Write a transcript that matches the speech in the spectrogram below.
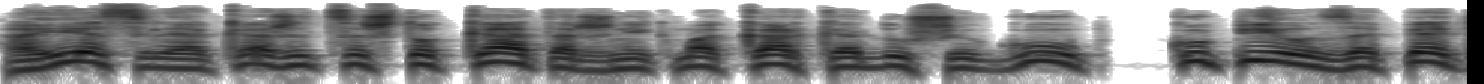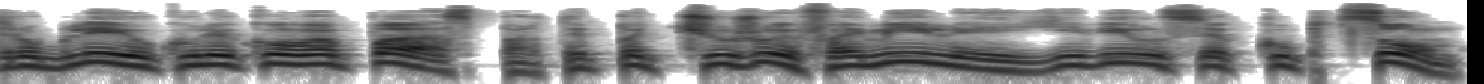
А если окажется, что каторжник Макарка Душегуб купил за пять рублей у Куликова паспорт и под чужой фамилией явился купцом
